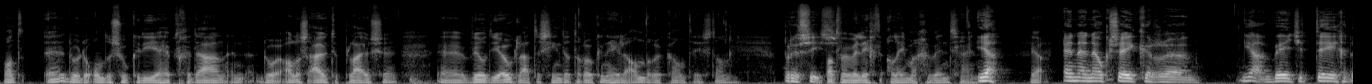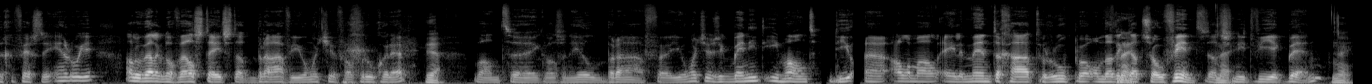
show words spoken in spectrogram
Want eh, door de onderzoeken die je hebt gedaan en door alles uit te pluizen, eh, wilde je ook laten zien dat er ook een hele andere kant is dan Precies. wat we wellicht alleen maar gewend zijn. Ja. Ja. En, en ook zeker eh, ja, een beetje tegen de gevestigde inroeien. Alhoewel ik nog wel steeds dat brave jongetje van vroeger heb. Ja. Want eh, ik was een heel braaf eh, jongetje. Dus ik ben niet iemand die eh, allemaal elementen gaat roepen omdat ik dat zo vind. Dat is niet wie ik ben. Nee,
